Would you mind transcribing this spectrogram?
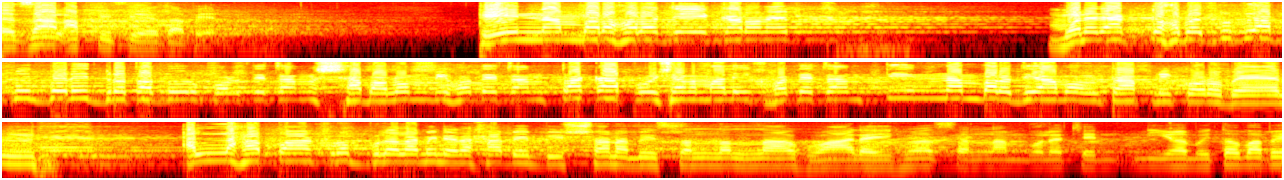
রেজাল্ট আপনি পেয়ে যাবেন। তিন নাম্বার হলো যে কারণে মনে রাখতে হবে, যদি আপনি দরিদ্রতা দূর করতে চান, স্বাবলম্বী হতে চান, টাকা পয়সার মালিক হতে চান, তিন নাম্বার যে আমলটা আপনি করবেন আল্লাহ পাক রব্বুল আলামিনের হাবিব বিশ্বনবী সাল্লাল্লাহু আলাইহি ওয়াসাল্লাম বলেছেন, নিয়মিতভাবে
